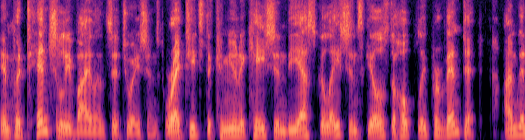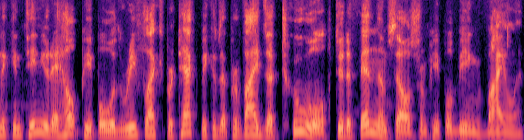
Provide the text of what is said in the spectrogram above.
in potentially violent situations, where I teach the communication de escalation skills to hopefully prevent it. I'm going to continue to help people with Reflex Protect because it provides a tool to defend themselves from people being violent.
